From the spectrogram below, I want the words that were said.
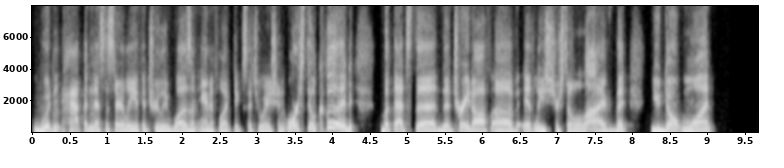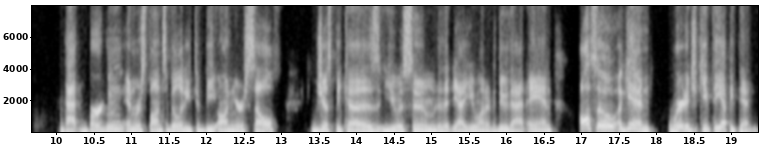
wouldn't happen necessarily if it truly was an anaphylactic situation or still could but that's the the trade-off of at least you're still alive. But you don't want that burden and responsibility to be on yourself just because you assumed that yeah you wanted to do that. And also again where did you keep the epipen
